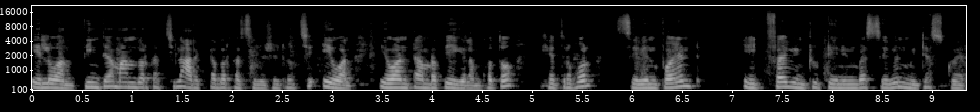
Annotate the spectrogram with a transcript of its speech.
L one তিনটা মান দরকার ছিল, আরেকটা দরকার ছিল, সেটা হচ্ছে এ ওয়ান এ ওয়ানটা আমরা পেয়ে গেলাম কত? ক্ষেত্রফল seven point eight five into ten inverse seven metre square.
